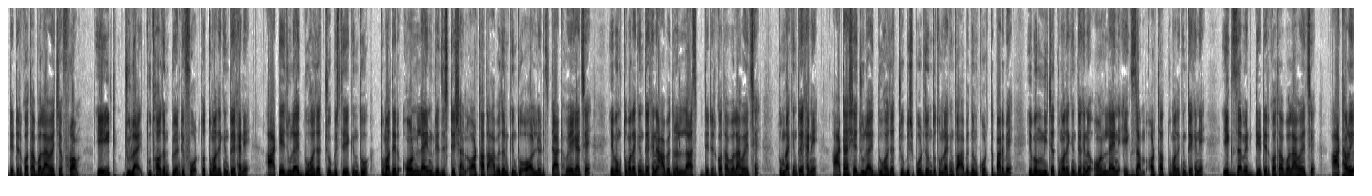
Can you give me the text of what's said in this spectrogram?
ডেটের কথা বলা হয়েছে ফ্রম এইট জুলাই টু তো তোমাদের কিন্তু এখানে আটই জুলাই দু হাজার চব্বিশ থেকে কিন্তু তোমাদের অনলাইন রেজিস্ট্রেশন অর্থাৎ আবেদন কিন্তু অলরেডি স্টার্ট হয়ে গেছে। এবং তোমাদের কিন্তু এখানে আবেদনের লাস্ট ডেটের কথা বলা হয়েছে। তোমরা কিন্তু এখানে আঠাশে জুলাই দু হাজার চব্বিশ পর্যন্ত তোমরা কিন্তু আবেদন করতে পারবে এবং নিচে তোমাদের কিন্তু এখানে অনলাইন এক্সাম অর্থাৎ তোমাদের কিন্তু এখানে এক্সামের ডেটের কথা বলা হয়েছে। আঠারোই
